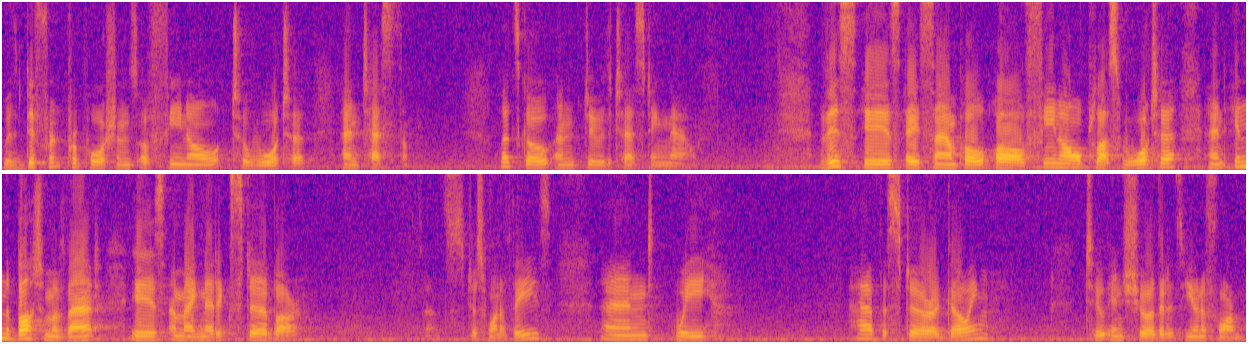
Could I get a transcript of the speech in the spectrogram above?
with different proportions of phenol to water and test them. Let's go and do the testing now. This is a sample of phenol plus water, and in the bottom of that is a magnetic stir bar. That's just one of these. And we have the stirrer going to ensure that it's uniform.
